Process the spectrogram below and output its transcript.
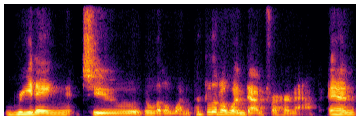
reading to the little one, put the little one down for her nap. And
